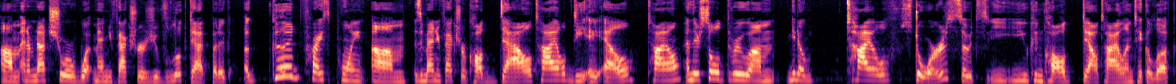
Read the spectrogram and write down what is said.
Um, and I'm not sure what manufacturers you've looked at, but a, a good price point um, is a manufacturer called Dal Tile, D A L Tile, and they're sold through, um, you know, tile stores. So it's you can call Dal Tile and take a look.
